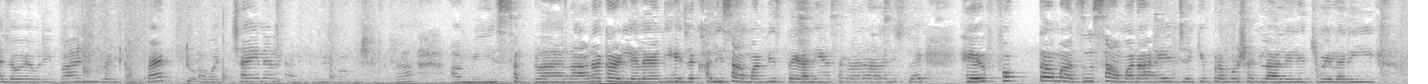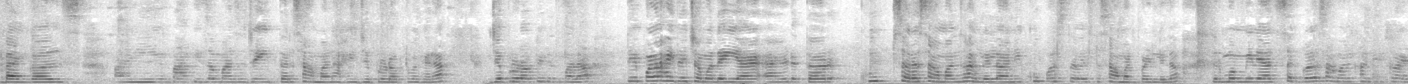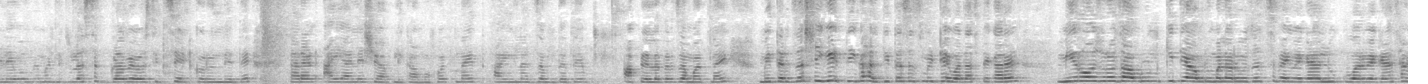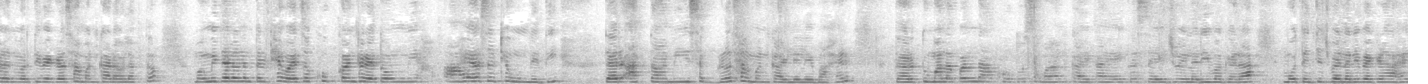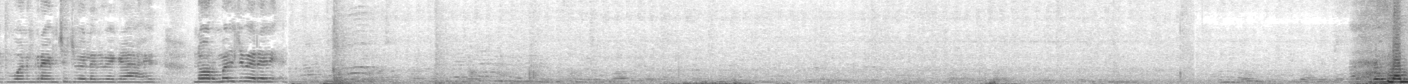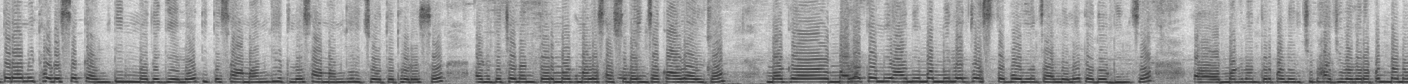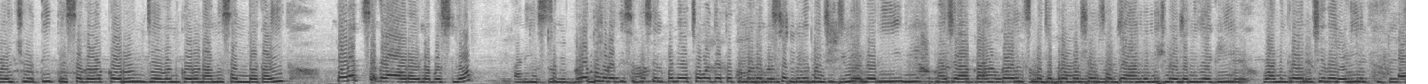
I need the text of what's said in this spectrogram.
Hello everyone welcome back to our channel आणि तुम्ही बघू शकता आम्ही सगळा राडा काढलेला आहे आणि हे जे खाली सामान दिसतंय आणि हे सगळा राडा दिसतोय हे फक्त माझं सामान आहे जे की प्रमोशनला आलेले ज्वेलरी बँगल्स आणि बाकीचं माझं जे इतर सामान आहे जे प्रोडक्ट वगैरे. जे प्रोडक्ट येतात मला ते पण आहे त्याच्यामध्ये या ॲड तर खूप सारं सामान झालेलं आणि खूप अस्तव्यस्त सामान पडलेलं. तर मम्मीने आज सगळं सामान खाली काढलं आहे मम्मी म्हटली तुला सगळं व्यवस्थित सेट करून देते. कारण आई आल्याशिवाय आपली कामं होत नाहीत. आईला जमतं ते. आपल्याला तर जमत नाही. मी तर जशी घेती घालती तसंच मी ठेवत असते. कारण मी रोज रोज आवरून किती आवरू मला रोजच वेगवेगळ्या लुकवर वेगळ्या साड्यांवरती वेगळं सामान काढावं लागतं. मग मी त्याला नंतर ठेवायचा खूप कंठळ येतो. मी आहे असं ठेवून देते. तर आता आम्ही सगळं सामान काढलेलं आहे बाहेर. तर तुम्हाला पण दाखवतो सामान काय काय आहे कसं आहे ज्वेलरी वगैरे. मोत्यांची ज्वेलरी वेगळ्या आहेत वन ग्रॅमची ज्वेलरी वेगळ्या आहेत. नॉर्मल ज्वेलरी नंतर आम्ही थोडंसं कॅन्टीनमध्ये गेलो. तिथं सामान घेतलं सामान घ्यायचं होतं थोडंसं. आणि त्याच्यानंतर मग मला सासूबाईंचा कॉल आला होता मग मला कमी आणि मम्मीला जास्त बोलणं चाललेलं त्या दोघींचं. मग नंतर पनीरची भाजी वगैरे पण बनवायची होती. ते सगळं करून जेवण करून आम्ही संध्याकाळी परत सगळं आवरायला बसलो. आणि सगळं तुम्हाला दिसत असेल पण याच्यामध्ये आता तुम्हाला मी सगळी माझी ज्वेलरी माझ्या बँगल्स म्हणजे प्रमोशनसाठी आलेली ज्वेलरी वेगळी वन ग्रॅमची वेगळी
